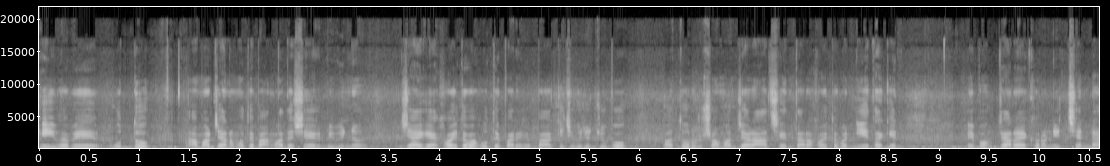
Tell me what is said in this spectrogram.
এইভাবে উদ্যোগ আমার জানা মতে বাংলাদেশের বিভিন্ন জায়গায় হয়তো বা হতে পারে বা কিছু কিছু যুবক বা তরুণ সমাজ যারা আছেন তারা হয়তো বা নিয়ে থাকেন। এবং যারা এখনও নিচ্ছেন না,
